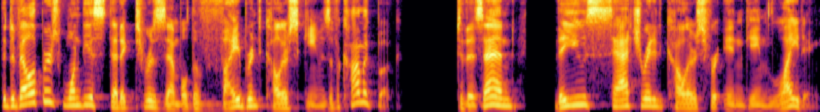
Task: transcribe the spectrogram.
the developers wanted the aesthetic to resemble the vibrant color schemes of a comic book. To this end, they used saturated colors for in game lighting.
